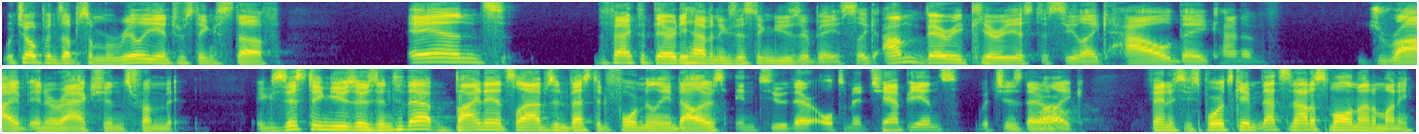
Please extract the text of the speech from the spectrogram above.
which opens up some really interesting stuff. And the fact that they already have an existing user base. Like I'm very curious to see like how they kind of drive interactions from existing users into that. Binance Labs invested four million dollars into their Ultimate Champions, which is their wow. like fantasy sports game. That's not a small amount of money.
